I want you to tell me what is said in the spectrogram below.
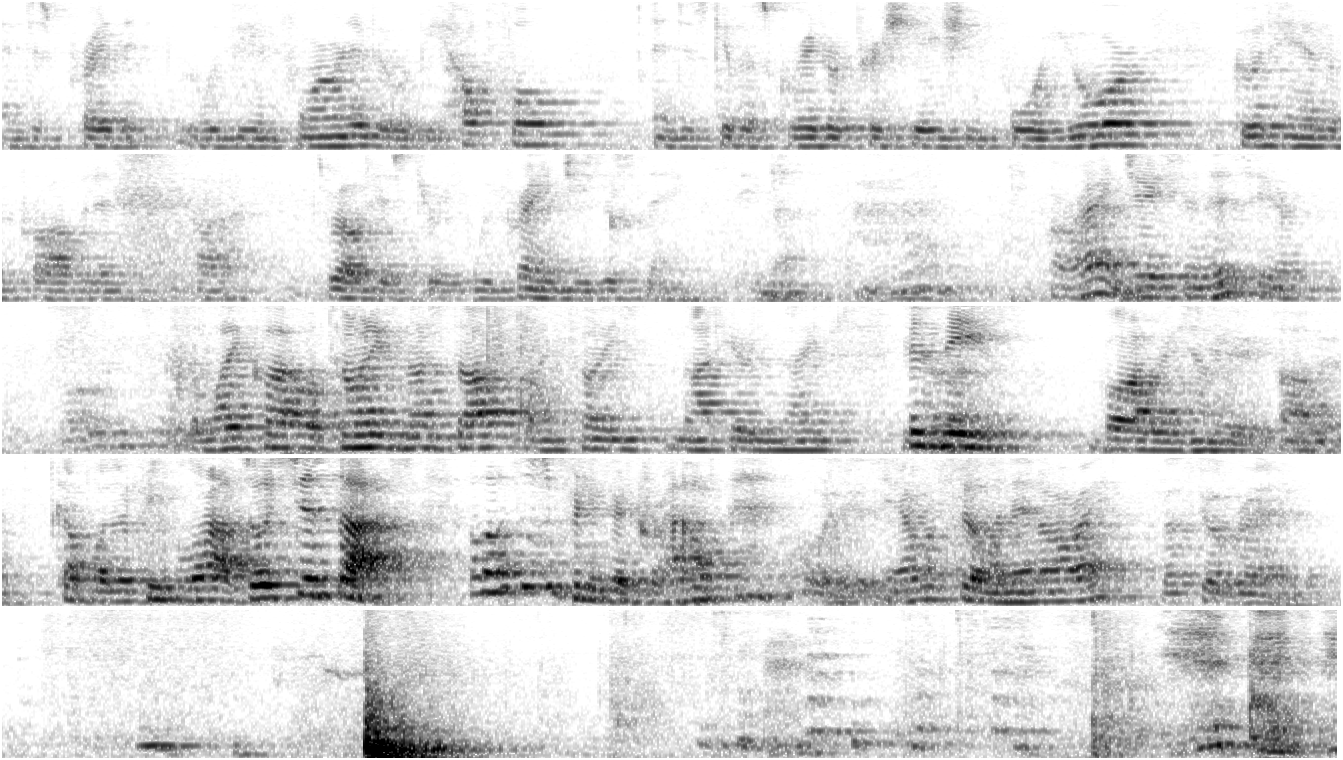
and just pray that it would be informative, it would be helpful, and just give us greater appreciation for your good hand of providence uh, throughout history. We pray in Jesus' name. Amen. Amen. All right, Jason is here. It's a light cloud. Well, Tony's messed up. Tony's not here tonight. His knees bothering him. Um, a couple other people are out, so it's just us. Although this is a pretty good crowd. Oh, it is. Yeah, we're filling in all right. Let's go, Brandon.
